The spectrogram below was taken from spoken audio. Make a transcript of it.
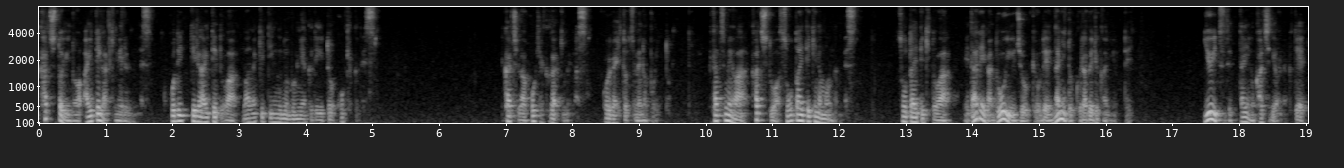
価値というのは相手が決めるんです。ここで言っている相手とは、マーケティングの文脈で言うと顧客です。価値は顧客が決めます。これが1つ目のポイント。2つ目は、価値とは相対的なものなんです。相対的とは、誰がどういう状況で何と比べるかによって、唯一絶対の価値ではなくて、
